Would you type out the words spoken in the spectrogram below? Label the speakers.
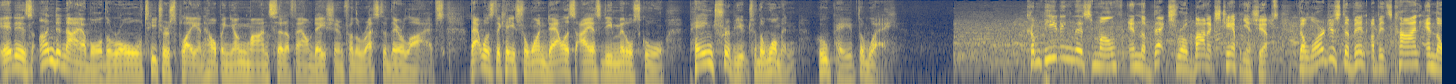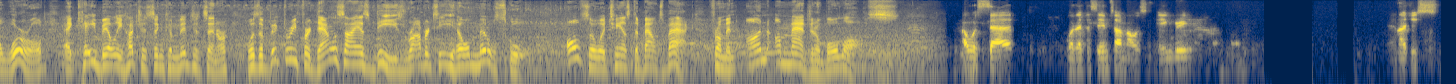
Speaker 1: It is undeniable the role teachers play in helping young minds set a foundation for the rest of their lives. That was the case for one Dallas ISD middle school, paying tribute to the woman who paved the way.
Speaker 2: Competing this month in the VEX Robotics Championships, the largest event of its kind in the world at Kay Bailey Hutchison Convention Center, was a victory for Dallas ISD's Robert T. Hill Middle School. Also a chance to bounce back from an unimaginable loss.
Speaker 3: I was sad, but at the same time, I was angry. And I just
